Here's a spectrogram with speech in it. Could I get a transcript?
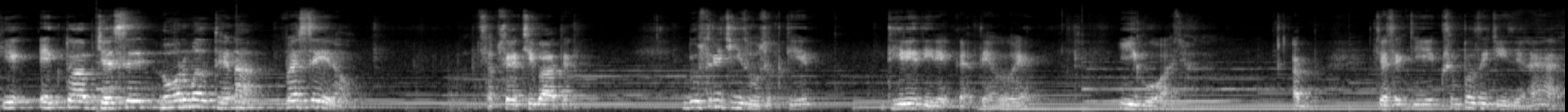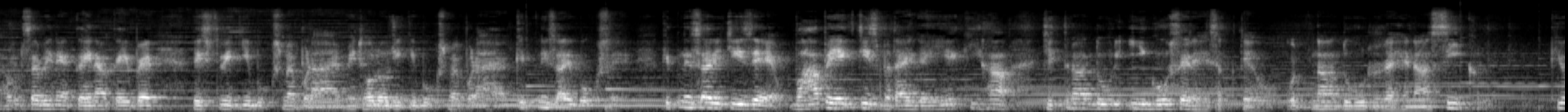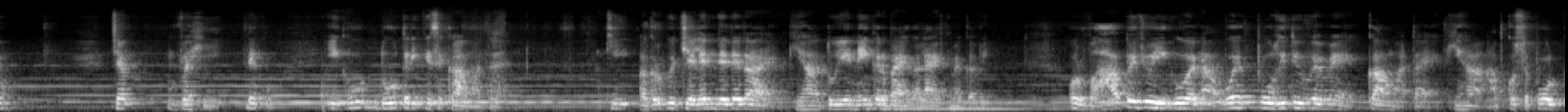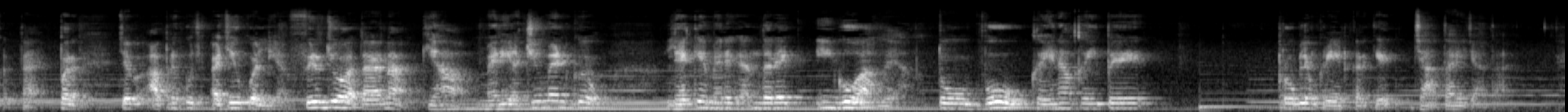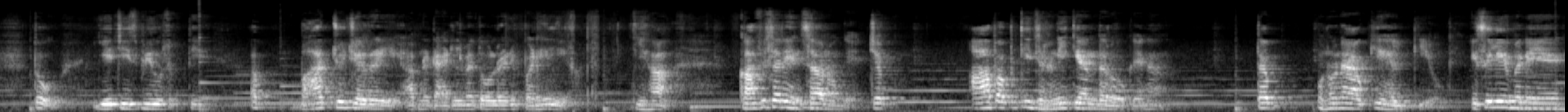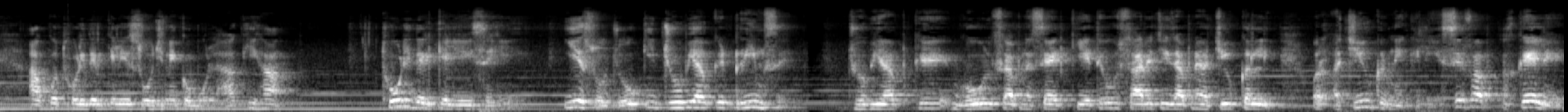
कि एक तो आप जैसे नॉर्मल थे ना, वैसे ही रहो। सबसे अच्छी बात है। दूसरी चीज़ हो सकती है धीरे धीरे करते हुए ईगो आ जाना। अब जैसे कि एक सिंपल सी चीज़ है ना हम सभी ने कहीं ना कहीं पे हिस्ट्री की बुक्स में पढ़ा है मिथोलॉजी की बुक्स में पढ़ा है, कितनी सारी बुक्स है। कितनी सारी चीज़ें वहाँ पे एक चीज़ बताई गई है कि हाँ जितना दूर ईगो से रह सकते हो, उतना दूर रहना सीख लो। क्यों? जब वही, देखो, ईगो दो तरीके से काम आता है कि अगर कोई चैलेंज दे देता है कि हाँ तू ये नहीं कर पाएगा लाइफ में कभी, और वहाँ पे जो ईगो है ना, वो एक पॉजिटिव वे में काम आता है कि हाँ आपको सपोर्ट करता है। पर जब आपने कुछ अचीव कर लिया, फिर जो आता है ना कि हाँ मेरी अचीवमेंट को लेके मेरे के अंदर एक ईगो आ गया तो वो कहीं ना कहीं पे प्रॉब्लम क्रिएट करके जाता ही जाता है। तो ये चीज़ भी हो सकती है। अब बात जो चल रही है, आपने टाइटल में तो ऑलरेडी पढ़ ही लिया कि हाँ काफ़ी सारे इंसान होंगे, जब आप आपकी जर्नी के अंदर होगे ना, तब उन्होंने आपकी हेल्प की होगी। इसीलिए मैंने ये आपको थोड़ी देर के लिए सोचने को बोला कि हाँ थोड़ी देर के लिए सही ये सोचो कि जो भी आपके ड्रीम्स है, जो भी आपके गोल्स आपने सेट किए थे, वो सारी चीज़ आपने अचीव कर ली। और अचीव करने के लिए सिर्फ़ आप अकेले,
